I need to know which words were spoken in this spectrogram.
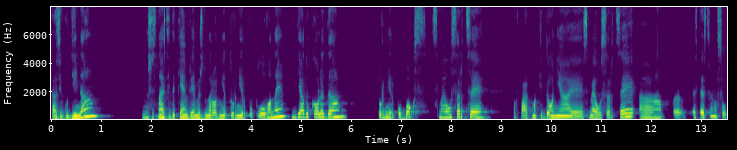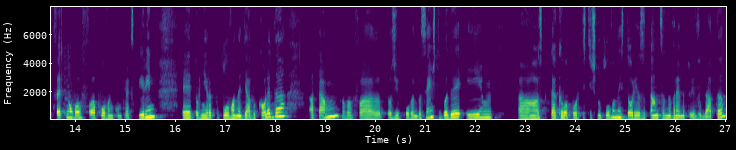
Тази година на 16 декември е международният турнир по плуване Дядо Коледа, турнир по бокс Смело сърце, в парк Македония е Смело сърце, а естествено съответно в плувен комплекс Пирин е турнирът по плуване Дядо Коледа, а там в този плувен басейн ще бъде и спектакъла по артистично плуване, история за танца на времето и водата.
